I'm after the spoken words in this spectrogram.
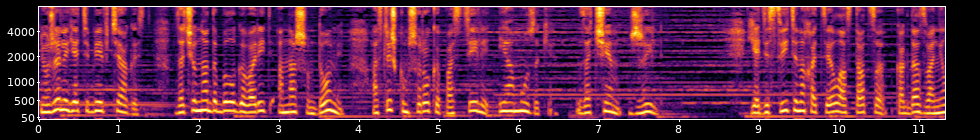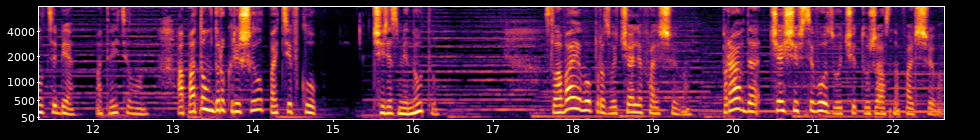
Неужели я тебе в тягость? Зачем надо было говорить о нашем доме, о слишком широкой постели и о музыке? Зачем, Жиль?» «Я действительно хотела остаться, когда звонил тебе», — ответил он. «А потом вдруг решил пойти в клуб. Через минуту». Слова его прозвучали фальшиво. Правда, чаще всего звучит ужасно фальшиво.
